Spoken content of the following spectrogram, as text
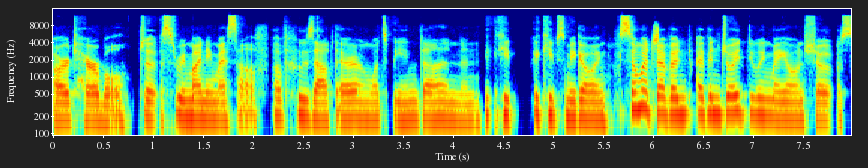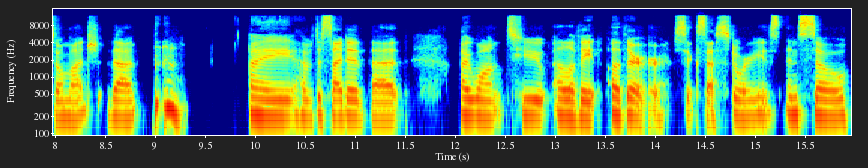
are terrible just reminding myself of who's out there and what's being done and it keep it keeps me going. So much i've i've enjoyed doing my own show so much that i have decided that I want to elevate other success stories. And so,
